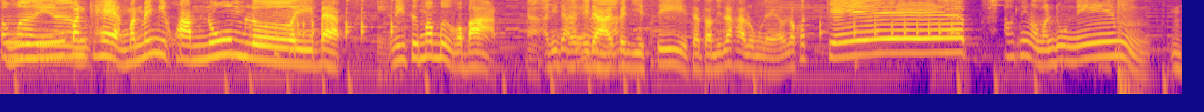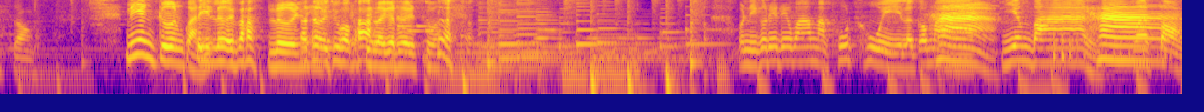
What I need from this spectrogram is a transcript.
ทำไมอะมันแข็งมันไม่มีความนุ่มเลยแบบ อันนี้ซื้อมาหมื่นกว่าบาทอะอาดิดาไอ้ดาเป็นยีซี่แต่ตอนนี้ราคาลงแล้วแล้วก็เจ็บ เอาจริงเหรอ มันดูนิ่มอืมลอง นี่ยังเกินกว่าตีเลยป่ะ เลยกระเทยชัวร์ป่ะเลยกระเทยชัวร์วันนี้ก็เรียกได้ว่ามาพูดคุยแล้วก็มาค่ะเยี่ยมบ้านค่ะมาส่อง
